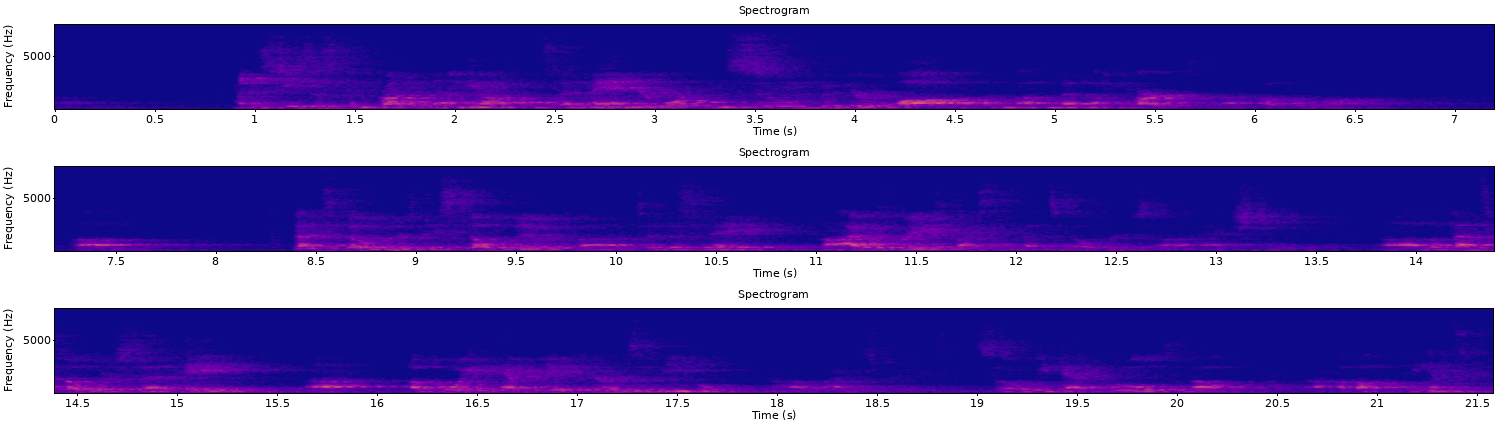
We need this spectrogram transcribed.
Um, and Jesus confronted them, he often said, man, you're more consumed with your law than the, than the heart uh, of the law. Uh, fence builders, they still live uh, to this day. Uh, I was raised by some fence builders, uh, actually. the fence builders said, hey, avoid every appearance of evil when I was raised. And so we had rules about, about dancing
